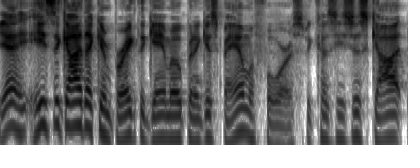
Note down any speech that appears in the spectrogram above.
Yeah, he's the guy that can break the game open against Bama for us because he's just got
